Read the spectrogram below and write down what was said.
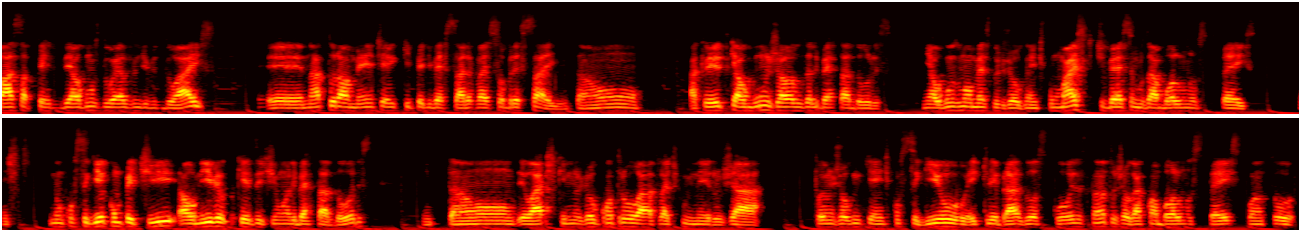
passa a perder alguns duelos individuais, é, naturalmente a equipe adversária vai sobressair. Então, acredito que alguns jogos da Libertadores, em alguns momentos do jogo, a gente, por mais que tivéssemos a bola nos pés, a gente não conseguia competir ao nível que exigia uma Libertadores. Então, eu acho que no jogo contra o Atlético Mineiro já foi um jogo em que a gente conseguiu equilibrar as duas coisas, tanto jogar com a bola nos pés quanto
